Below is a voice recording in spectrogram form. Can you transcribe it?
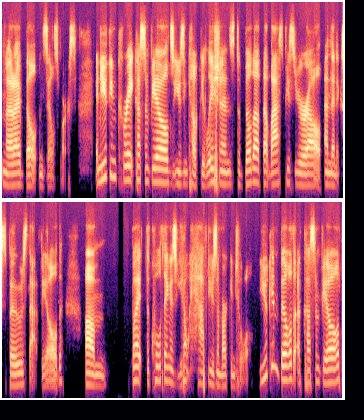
that I built in Salesforce. And you can create custom fields using calculations to build out that last piece of URL and then expose that field. Um, but the cool thing is you don't have to use a marking tool. You can build a custom field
